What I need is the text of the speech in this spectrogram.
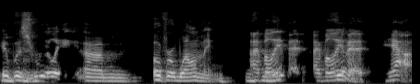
It was Mhm. really um overwhelming. I believe it. I believe Yeah. it. Yeah.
